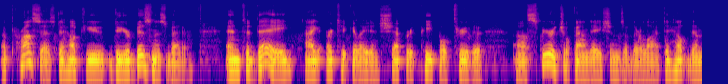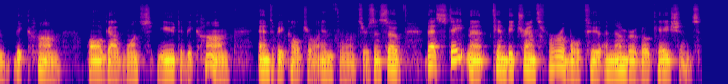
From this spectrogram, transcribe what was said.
a process to help you do your business better. And today, I articulate and shepherd people through the uh, spiritual foundations of their life to help them become all God wants you to become and to be cultural influencers. And so that statement can be transferable to a number of vocations.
